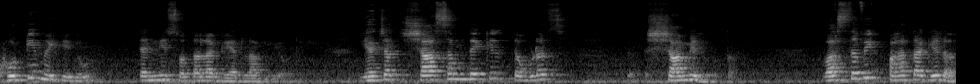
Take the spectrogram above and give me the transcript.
खोटी माहिती देऊन त्यांनी स्वतःला गैरलाभ मिळवले. याच्यात शासन देखील तेवढंच सामील होतं. वास्तविक पाहता गेलं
